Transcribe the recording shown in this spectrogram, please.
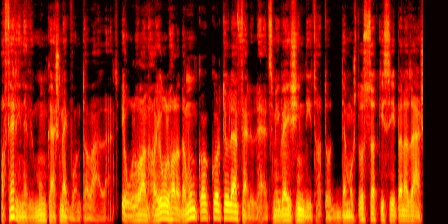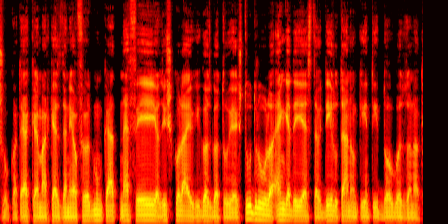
A Feri nevű munkás megvonta vállát. Jól van, ha jól halad a munka, akkor tőlem felülhetsz, még be is indíthatod, de most osszad ki szépen az ásókat, el kell már kezdeni a földmunkát, ne félj, az iskolájuk igazgatója és tud róla, engedélyezte, hogy délutánonként itt dolgozzanak,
